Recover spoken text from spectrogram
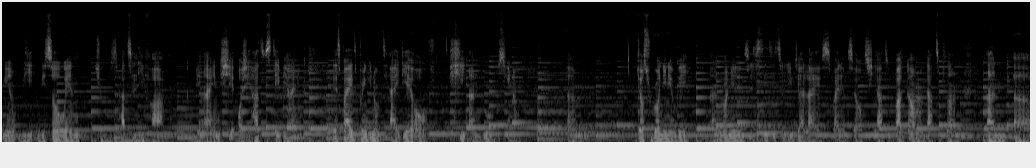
You know, we we saw when Jules had to leave her behind, she or she had to stay behind, despite bringing up the idea of she and Rose, you know, um, just running away and running into the city to live their lives by themselves. She had to back down on that plan, and uh,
